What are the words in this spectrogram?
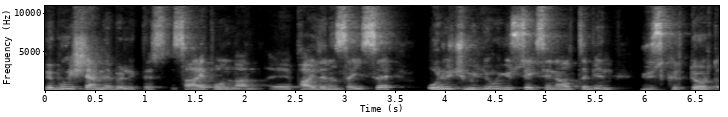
ve bu işlemle birlikte sahip olunan e, payların sayısı 13 milyon 186 bin 144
